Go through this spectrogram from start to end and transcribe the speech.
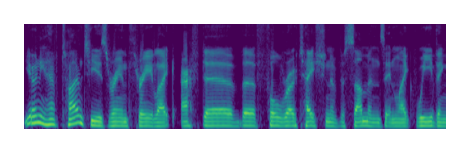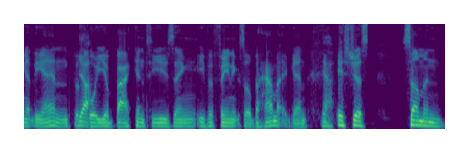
You only have time to use Ruin three like after the full rotation of the summons in like weaving at the end Yeah. before you're back into using either Phoenix or Bahamut again. Yeah. it's just summon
